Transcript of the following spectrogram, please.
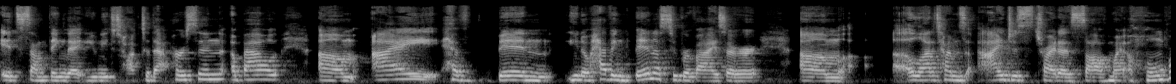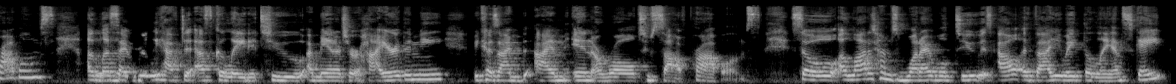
it's something that you need to talk to that person about. Um, I have been, you know, having been a supervisor, um, a lot of times I just try to solve my own problems unless I mm-hmm. really have to escalate it to a manager higher than me because I'm I'm in a role to solve problems. So a lot of times what I will do is I'll evaluate the landscape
